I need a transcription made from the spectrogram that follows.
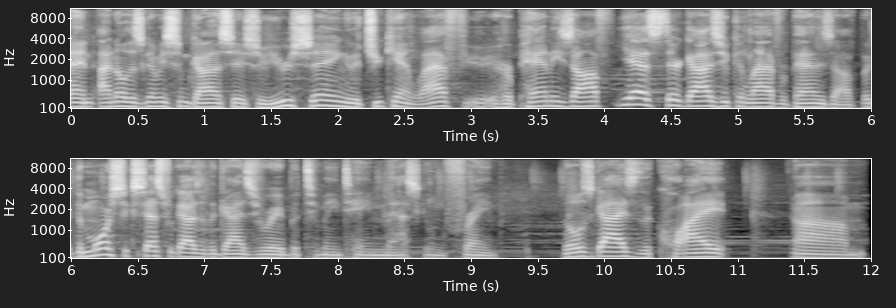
And I know there's gonna be some guys say, so you're saying that you can't laugh her panties off? Yes, there are guys who can laugh her panties off, but the more successful guys are the guys who are able to maintain masculine frame. Those guys, the quiet um,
